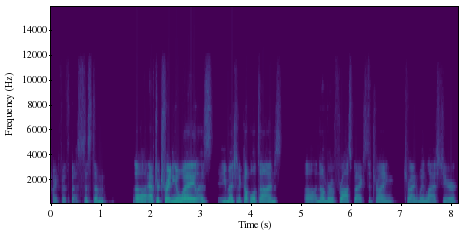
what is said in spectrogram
25th best system. Uh, after trading away, as you mentioned a couple of times, uh, a number of prospects to try and try and win last year.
